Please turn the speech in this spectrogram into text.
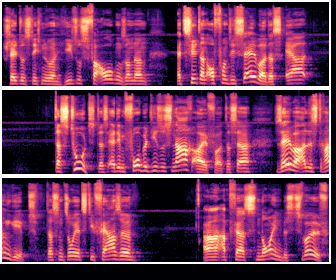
stellt uns nicht nur Jesus vor Augen, sondern erzählt dann auch von sich selber, dass er das tut, dass er dem Vorbild Jesus nacheifert, dass er selber alles dran gibt. Das sind so jetzt die Verse äh, ab Vers 9 bis 12.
